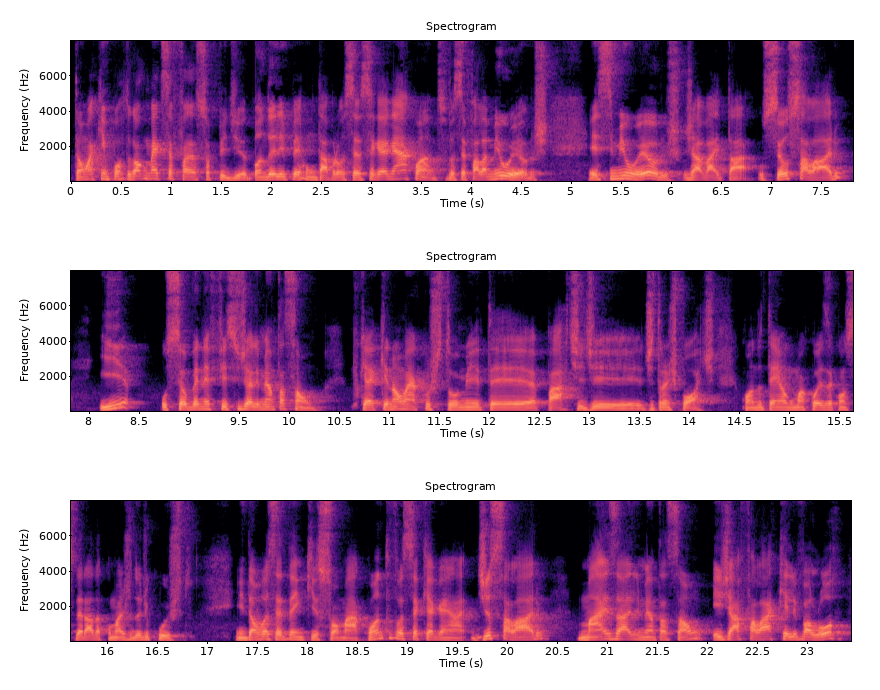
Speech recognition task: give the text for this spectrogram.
Então aqui em Portugal, como é que você faz o seu pedido? Quando ele perguntar para você, você quer ganhar quanto? Você fala mil euros. Esse mil euros já vai estar tá o seu salário e o seu benefício de alimentação. Porque aqui não é costume ter parte de, de transporte, quando tem alguma coisa considerada como ajuda de custo. Então você tem que somar quanto você quer ganhar de salário mais a alimentação e já falar aquele valor,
